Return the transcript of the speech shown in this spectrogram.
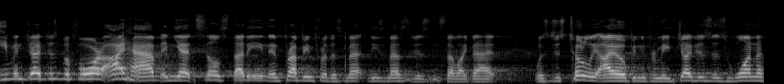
even Judges before? I have, and yet still studying and prepping for me- these messages and stuff like that was just totally eye opening for me. Judges is one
